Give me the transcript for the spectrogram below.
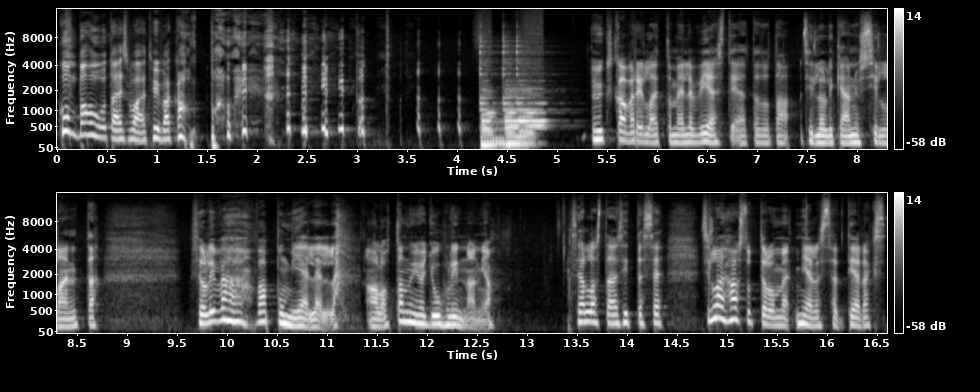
kumpa huutaisi vaan, että hyvä kappale. Yksi kaveri laittoi meille viestiä, että tota, sillä oli käynyt sillä että se oli vähän vappumielellä aloittanut jo juhlinnan ja sellaista. Ja sitten se sillä lailla hastuttelu me- mielessä, tiedäks,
